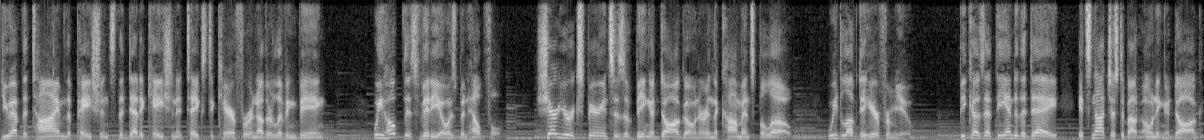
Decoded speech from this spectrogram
Do you have the time, the patience, the dedication it takes to care for another living being? We hope this video has been helpful. Share your experiences of being a dog owner in the comments below. We'd love to hear from you. Because at the end of the day, it's not just about owning a dog,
